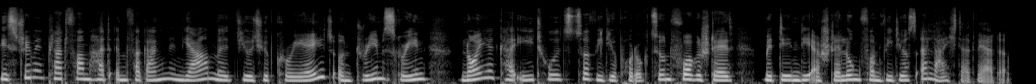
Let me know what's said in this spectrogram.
Die Streaming-Plattform hat im vergangenen Jahr mit YouTube Create und Dreamscreen neue KI-Tools zur Videoproduktion vorgestellt, mit denen die Erstellung von Videos erleichtert werde.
